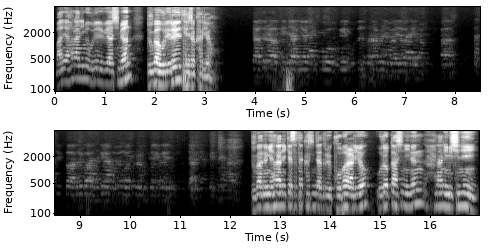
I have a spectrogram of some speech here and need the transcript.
만약 하나님이 우리를 위하시면 누가 우리를 대적하리요? 누가 능히 하나님께서 택하신 자들을 고발하리요? 의롭다 하신 이는 하나님이시니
